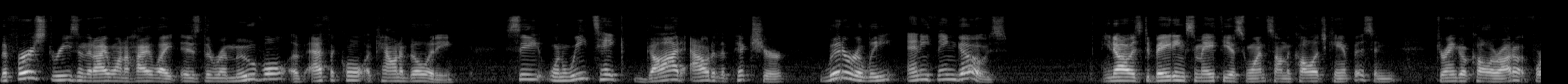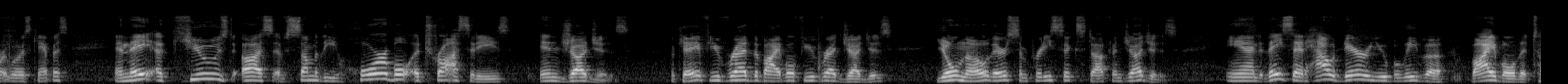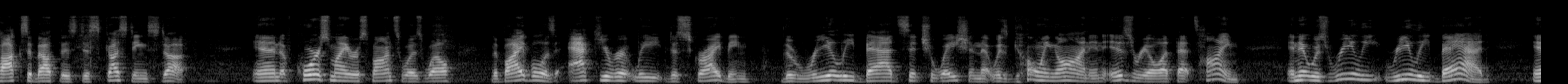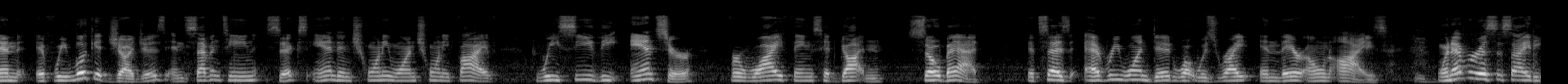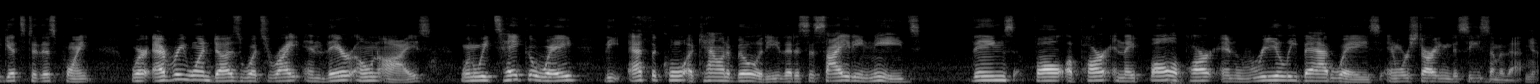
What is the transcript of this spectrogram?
The first reason that I want to highlight is the removal of ethical accountability. See, when we take God out of the picture, literally anything goes. You know, I was debating some atheists once on the college campus in Durango, Colorado, at Fort Lewis campus, and they accused us of some of the horrible atrocities in Judges. Okay, if you've read the Bible, if you've read Judges, you'll know there's some pretty sick stuff in Judges. And they said, How dare you believe a Bible that talks about this disgusting stuff? And of course, my response was, Well, the Bible is accurately describing the really bad situation that was going on in Israel at that time. And it was really, really bad. And if we look at Judges in 17:6 and in 21:25, we see the answer for why things had gotten so bad. It says everyone did what was right in their own eyes. Whenever a society gets to this point where everyone does what's right in their own eyes, when we take away the ethical accountability that a society needs, things fall apart and they fall apart in really bad ways and we're starting to see some of that. Yeah.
